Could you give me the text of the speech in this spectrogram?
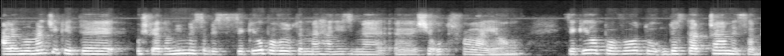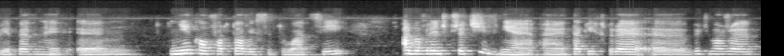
Ale w momencie, kiedy uświadomimy sobie, z jakiego powodu te mechanizmy y, się utrwalają, z jakiego powodu dostarczamy sobie pewnych niekomfortowych sytuacji, albo wręcz przeciwnie, y, takich, które być może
